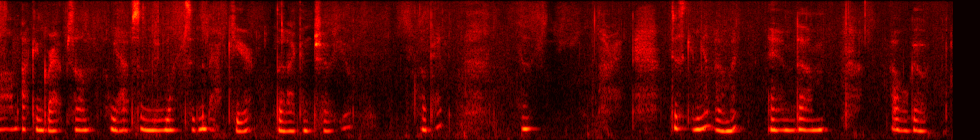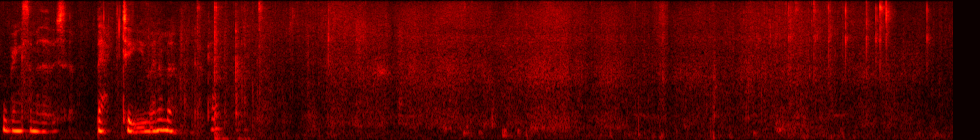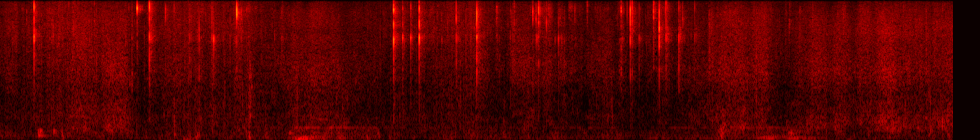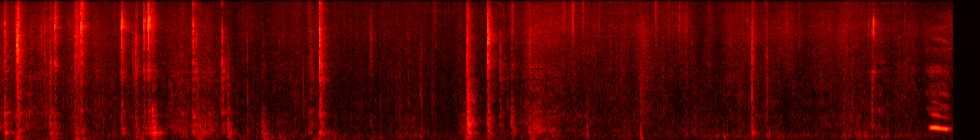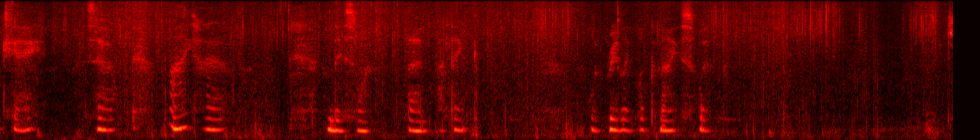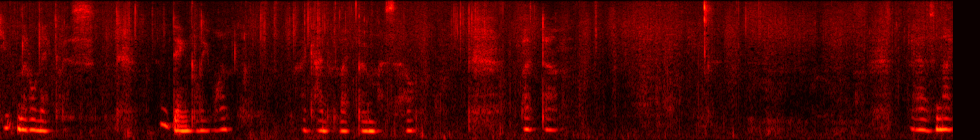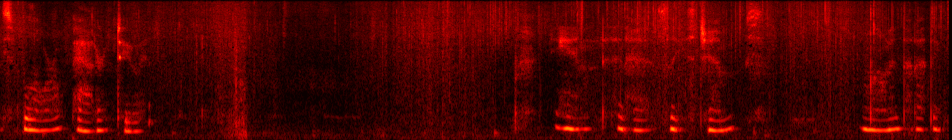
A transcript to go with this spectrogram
Um, I can grab some. We have some new ones in the back here that I can show you. Okay? Hmm. Alright. Just give me a moment and um, I will go bring some of those back to you in a moment? Okay, so I have this one that I think would really look nice with cute little necklace, dangly one. I kind of like them myself, but um, it has nice floral pattern to it. And it has these gems on it that I think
